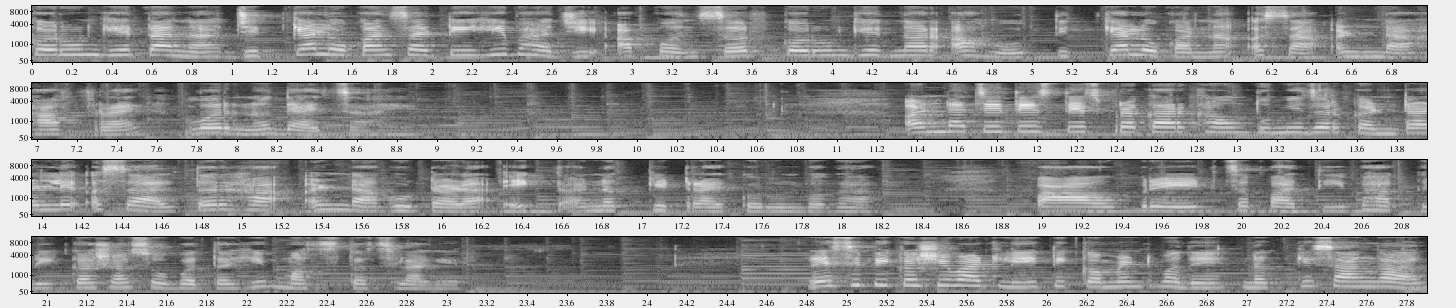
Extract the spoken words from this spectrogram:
करून घेताना जितक्या लोकांसाठी ही भाजी आपण सर्व करून घेणार आहोत तितक्या लोकांना असा अंडा हा फ्राय वर्ण द्यायचा आहे. अंड्याचे तेच तेच प्रकार खाऊन तुम्ही जर कंटाळले असाल तर हा अंडा घोटाळा एकदा नक्की ट्राय करून बघा. पाव ब्रेड चपाती भाकरी कशासोबतही मस्तच लागेल. रेसिपी कशी वाटली ती कमेंटमध्ये नक्की सांगाल.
